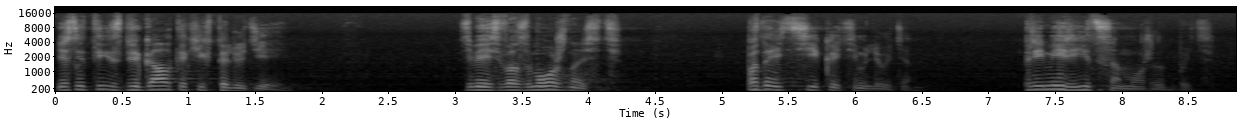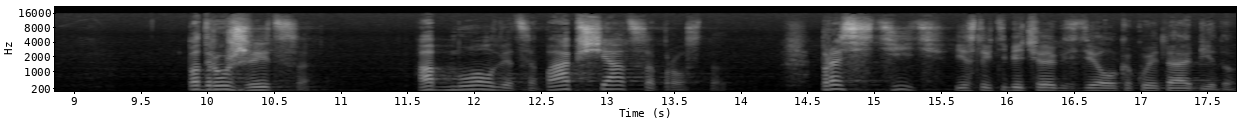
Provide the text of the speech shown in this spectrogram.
если ты избегал каких-то людей, у тебя есть возможность подойти к этим людям, примириться, может быть, подружиться – обмолвиться, пообщаться просто, простить, если тебе человек сделал какую-то обиду.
